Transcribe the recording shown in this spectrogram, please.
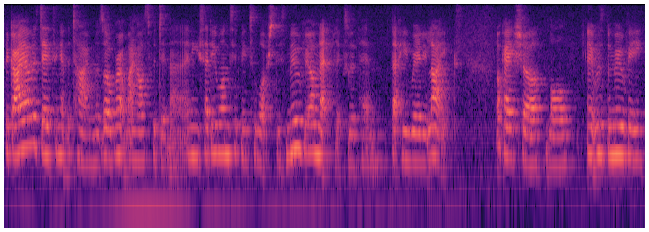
The guy I was dating at the time was over at my house for dinner and he said he wanted me to watch this movie on Netflix with him that he really likes. Okay, sure, lol. It was the movie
